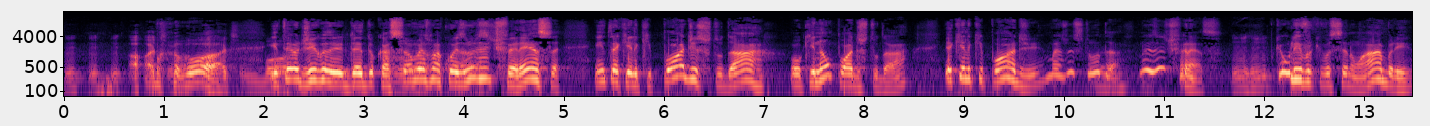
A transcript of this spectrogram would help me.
uhum. Ótimo, boa. ótimo. Boa. Então eu digo da educação boa, a mesma coisa. Não existe diferença entre aquele que pode estudar ou que não pode estudar e aquele que pode, mas não estuda. Não existe diferença. Uhum. Porque o livro que você não abre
